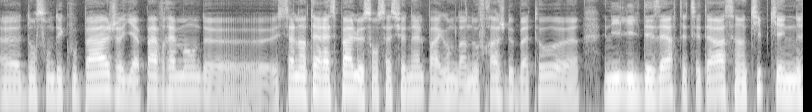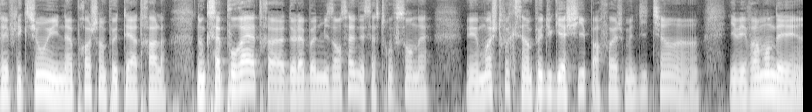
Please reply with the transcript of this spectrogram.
euh, dans son découpage. Il n'y a pas vraiment de, ça l'intéresse pas le sensationnel, par exemple, d'un naufrage de bateau, euh, ni l'île déserte, etc. C'est un type qui a une réflexion et une approche un peu théâtrale. Donc ça pourrait être de la bonne mise en scène et ça se trouve c'en est. Mais moi je trouve que c'est un peu du gâchis. Parfois je me dis tiens, il y avait vraiment des,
